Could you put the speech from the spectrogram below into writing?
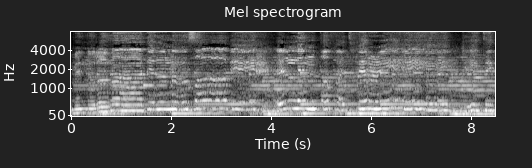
من رماد المصابيح اللي انطفت في الريح. جيتك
